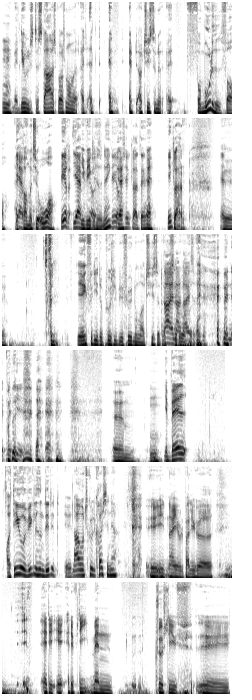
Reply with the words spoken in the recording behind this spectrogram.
mm. men det er jo snarere et spørgsmål om, at, at, at, at autisterne øh, får mulighed for at ja, komme til ord det er, ja, i virkeligheden. Det er også, ikke? Det er også helt klart det. Helt klart. Ja. Øh, for, det er ikke fordi, der pludselig bliver født nogle autister, der nej, nej, nej, nej, men, men det, ja. øhm, mm. Jamen hvad, og det er jo i virkeligheden lidt et... Øh, nej, undskyld, Christian, ja. Øh, nej, jeg vil bare lige høre, er det, er det fordi, man pludselig øh,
